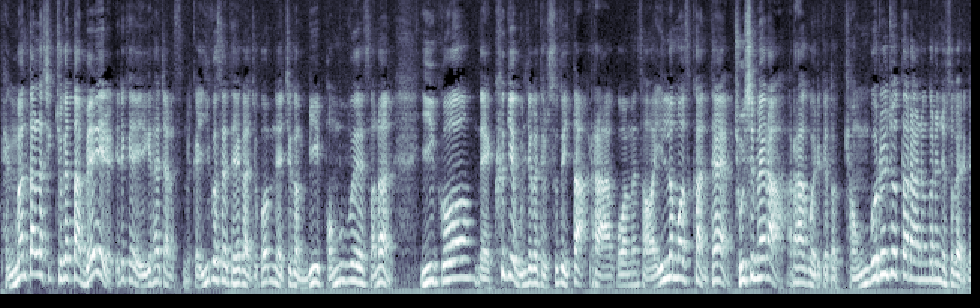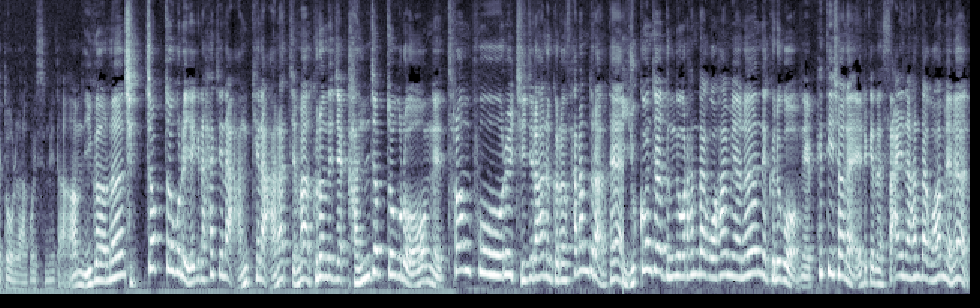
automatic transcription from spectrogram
100만 달러씩 주겠다 매일 이렇게 얘기를 하지 않았습니까? 이것에 대해 가지고 네, 지금 미 법무부에서는 이거 네, 크게 문제가 될 수도 있다라고 하면서 일론 머스크한테 조심해라라고 이렇게 또 경고를 줬다라는 그런 뉴스가 이렇게 또 올라오고 있습니다. 이거는 직접적으로 얘기를 하지는 않기는 않았지만 그런데 이제 간접적으로 네, 트럼프를 지지를 하는 그런 사람들한테 유권자 등록을 한다고 하면은 네, 그리고 네, 페티션에 이렇게 사인을 한다고 하면은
